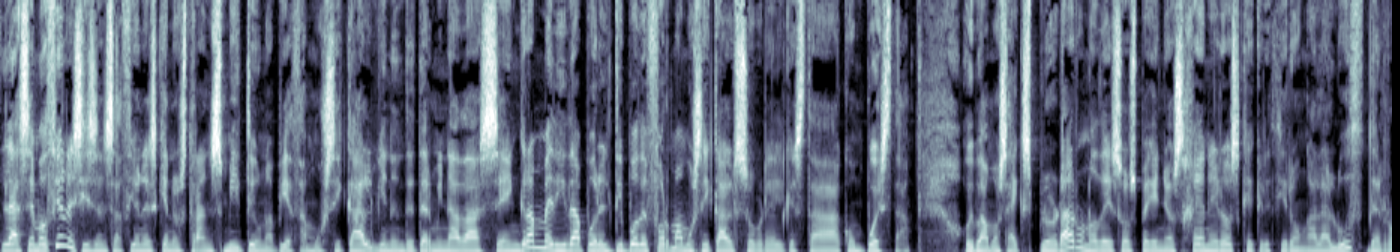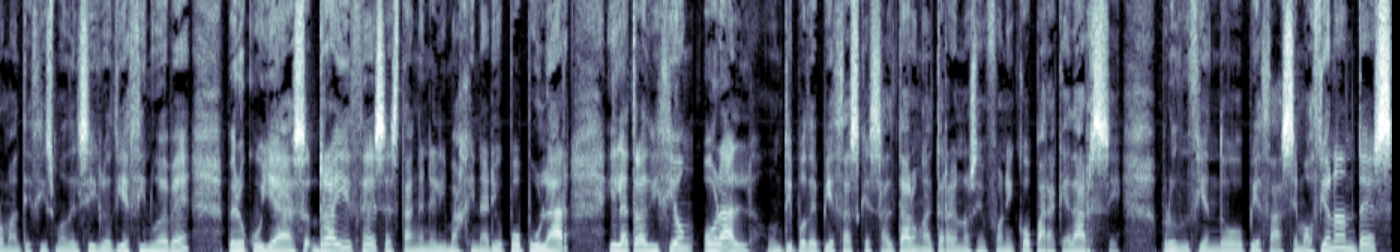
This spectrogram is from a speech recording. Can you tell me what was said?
Las emociones y sensaciones que nos transmite una pieza musical vienen determinadas en gran medida por el tipo de forma musical sobre el que está compuesta. Hoy vamos a explorar uno de esos pequeños géneros que crecieron a la luz del romanticismo del siglo XIX, pero cuyas raíces están en el imaginario popular y la tradición oral, un tipo de piezas que saltaron al terreno sinfónico para quedarse, produciendo piezas emocionantes,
